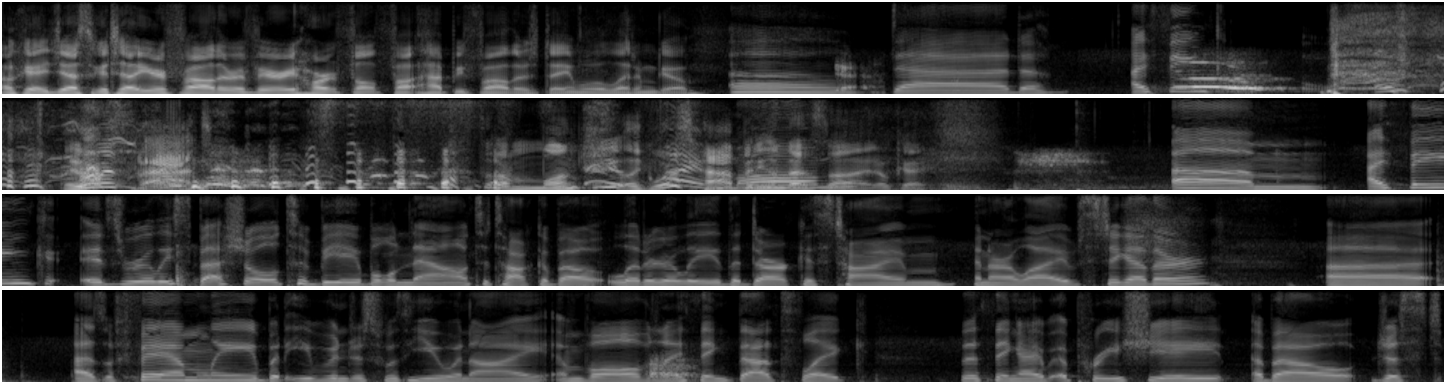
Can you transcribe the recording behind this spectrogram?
Okay, Jessica, tell your father a very heartfelt fa- Happy Father's Day, and we'll let him go. Oh, dad. I think Who is that? is that a monkey? Like, what's happening on that side? Okay. Um, I think it's really special to be able now to talk about literally the darkest time in our lives together, uh, as a family, but even just with you and I involved. And I think that's like the thing I appreciate about just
